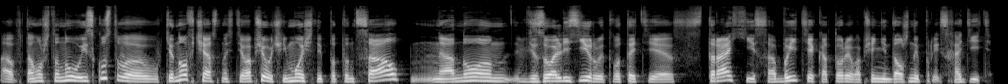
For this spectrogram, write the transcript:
А, потому что, ну, искусство, кино в частности, вообще очень мощный потенциал, оно визуализирует вот эти страхи и события, которые вообще не должны происходить.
